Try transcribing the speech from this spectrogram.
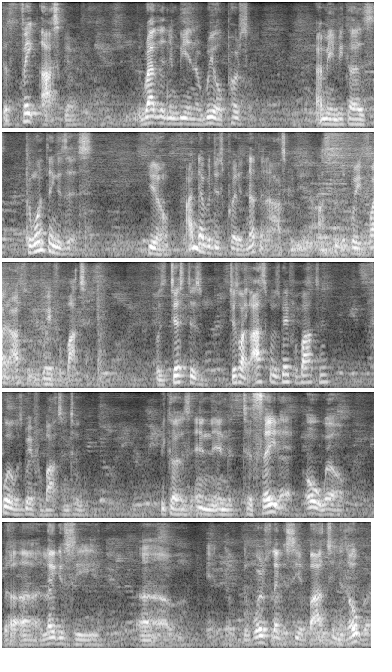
the fake Oscar rather than being a real person. I mean, because the one thing is this, you know, I never discredit nothing Oscar did. Oscar's a great fighter. Oscar was great for boxing. Was just as just like Oscar was great for boxing, Floyd was great for boxing too. Because and and to say that, oh well, the uh, legacy, um, the, the worst legacy of boxing is over.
